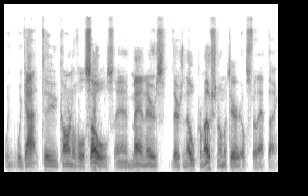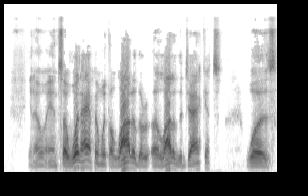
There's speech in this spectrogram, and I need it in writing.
we, we got to Carnival of Souls, and man, there's there's no promotional materials for that thing, you know. And so what happened with a lot of the a lot of the jackets was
